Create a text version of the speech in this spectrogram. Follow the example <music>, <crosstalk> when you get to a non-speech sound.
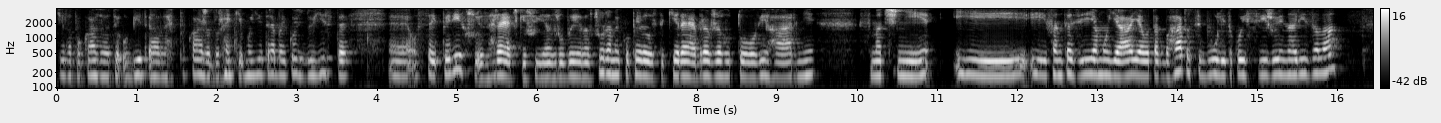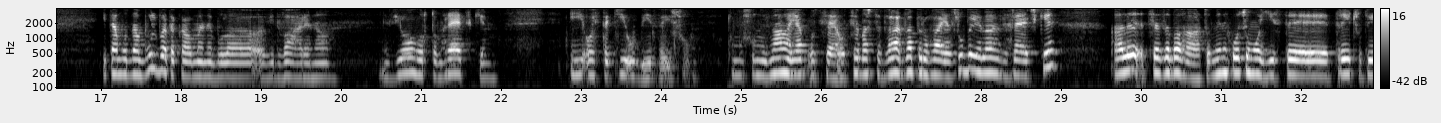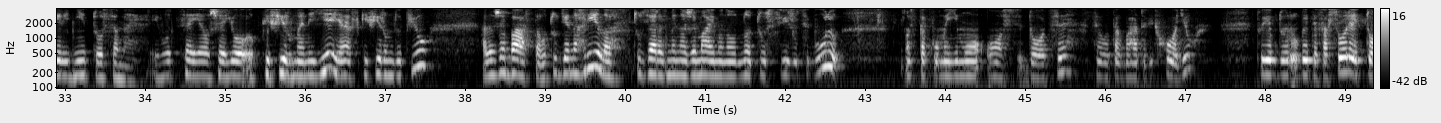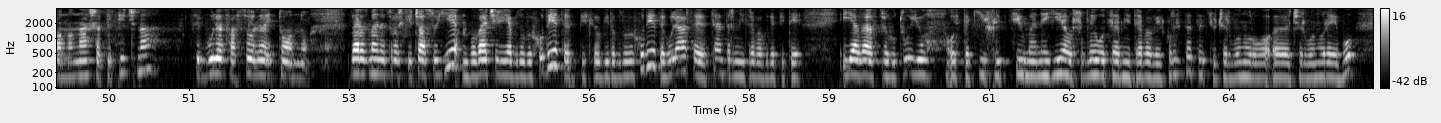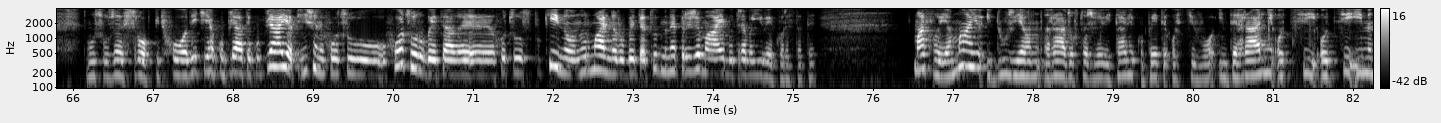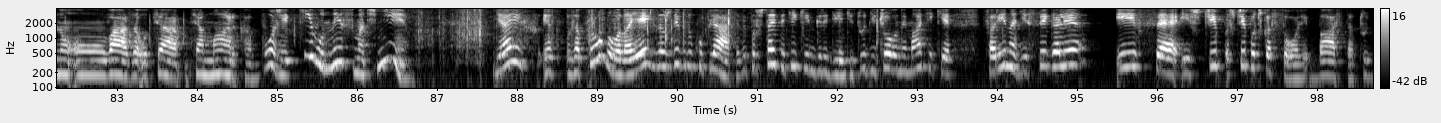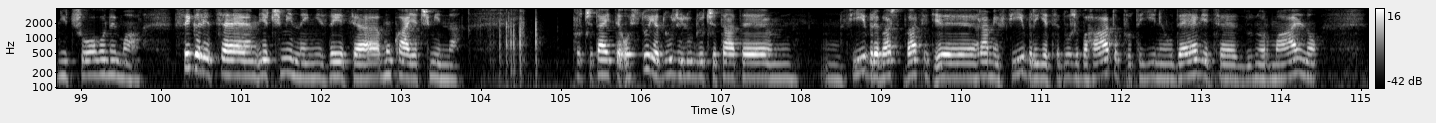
Хотіла показувати обід, але покажу, доренькі мої, треба якось доїсти е, ось цей пиріг що з гречки, що я зробила. Вчора ми купили ось такі ребра, вже готові, гарні, смачні. І, і фантазія моя. Я отак багато цибулі такої свіжої нарізала. І там одна бульба така у мене була відварена з йогуртом грецьким. І ось такий обід вийшов. Тому що не знала, як оце. Оце, бачите, два, два пирога я зробила з гречки, але це забагато. Ми не хочемо їсти 3-4 дні то саме. І от це я ще йо, кефір в мене є, я з кефіром доп'ю, але вже баста. Отут я нагріла, тут зараз ми нажимаємо на одну ту свіжу цибулю. Ось таку ми їмо ось доце. Це отак багато відходів. Тут я буду робити фасоля і тонну. Наша типічна цибуля, фасоля і тонну. Зараз в мене трошки часу є, бо ввечері я буду виходити, після обіду буду виходити, гуляти, в центр мені треба буде піти. І я зараз приготую ось такі хлібці в мене є. Особливо це мені треба використати, цю червону, е, червону рибу, тому що вже срок підходить. Я купляти купляю, а пізніше не хочу, хочу робити, але е, хочу спокійно, нормально робити. А тут мене прижимає, бо треба її використати. Масло я маю і дуже я вам раджу, хто живе в Італії, купити ось ці інтегральні, оці, оці іменно о, ваза, оця ця марка. Боже, які вони смачні. Я їх як запробувала, я їх завжди буду купляти. Ви прочитайте тільки інгредієнти. Тут нічого нема, тільки фаріна ді сигалі і все. І щип, щипочка солі. Баста, тут нічого нема. Сигалі це ячмінний, мені здається, мука ячмінна прочитайте ось ту. Я дуже люблю читати фібри. Бачите, 20 е, грамів фібри є, це дуже багато, протеїнів 9, це нормально.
